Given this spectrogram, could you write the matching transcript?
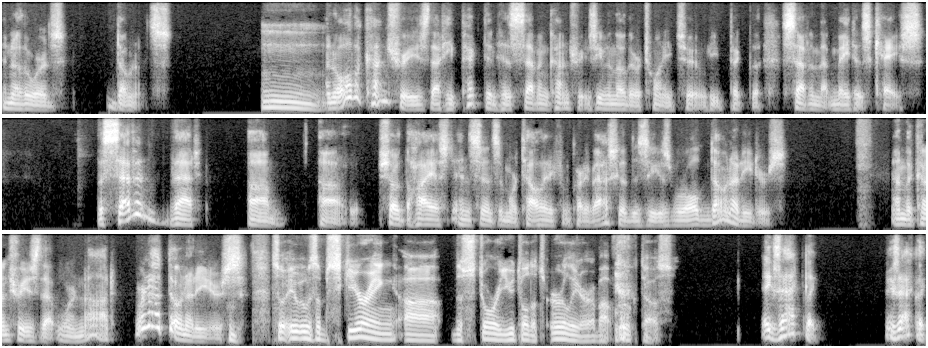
In other words, donuts. Mm. And all the countries that he picked in his seven countries, even though there were 22, he picked the seven that made his case. The seven that um, uh, showed the highest incidence of mortality from cardiovascular disease were all donut eaters. And the countries that were not were not donut eaters. So it was obscuring uh, the story you told us earlier about fructose. exactly. Exactly.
